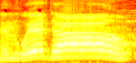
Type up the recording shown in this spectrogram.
and we're down.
